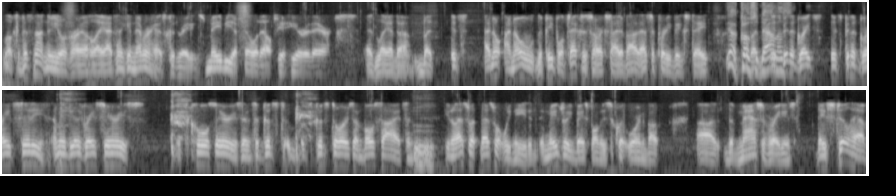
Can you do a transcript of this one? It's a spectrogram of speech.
look, if it's not New York or LA, I think it never has good ratings. Maybe a Philadelphia here or there, Atlanta, but it's. I know. I know the people of Texas are excited about it. That's a pretty big state. Yeah, close to Dallas. It's been a great. It's been a great city. I mean, it's been a great series. It's a cool series, and it's a good. It's good stories on both sides, and Mm-hmm. you know that's what that's what we need. And, and Major League Baseball needs to quit worrying about uh, the massive ratings. They still have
